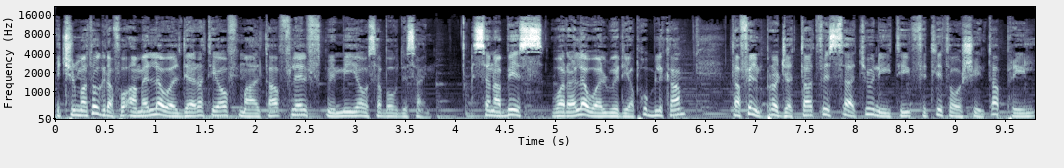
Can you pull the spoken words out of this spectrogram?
Iċ-ċinematografu għamel l-ewwel dera tiegħu f'Malta fl-1897. Sena biss wara l-ewwel wirja pubblika ta' film proġettat fl-Istati Uniti fit-23 ta' April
